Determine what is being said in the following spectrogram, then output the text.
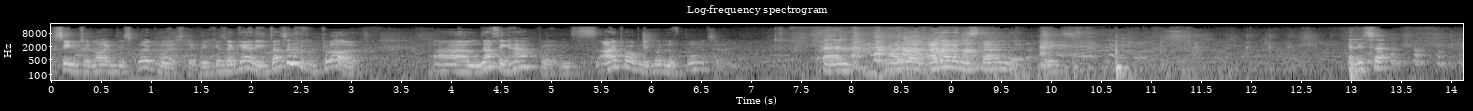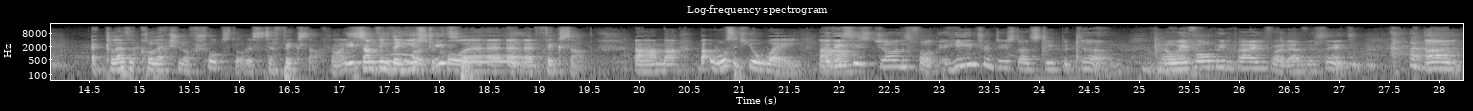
seem to like this book mostly because again, it doesn't have a plot. Um, nothing happens. I probably wouldn't have bought it. And I don't. I don't understand it. It's, and it's a a clever collection of short stories. It's a fix-up, right? It's Something they used to call a, a, a, a not. Fix-up. Um, uh, but was it your way? No, uh, this is John's fault. He introduced that stupid term, and we've all been paying for it ever since. Um,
